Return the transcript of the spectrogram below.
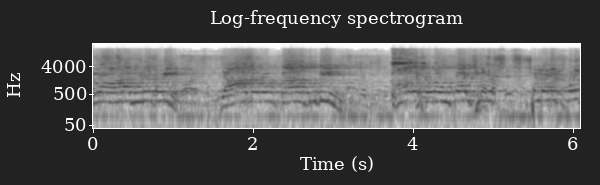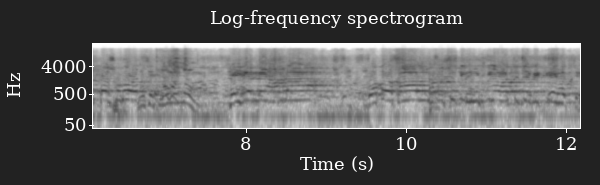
এবং আমরা মনে করি যে আজ এবং কাল দুদিন আমাদের কোনো উপায় ছিল পরীক্ষা শুরু হচ্ছে। সেই জন্য আমরা গতকাল সরস্বতী মূর্তিও হচ্ছে যে বিক্রি হচ্ছে।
